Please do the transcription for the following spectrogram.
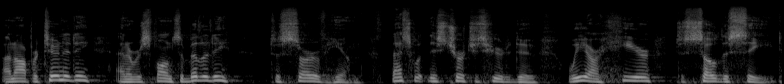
an opportunity and a responsibility to serve Him. That's what this church is here to do. We are here to sow the seed.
